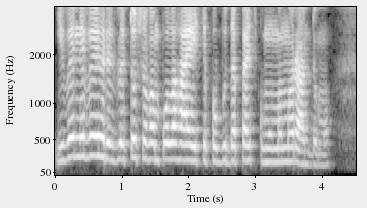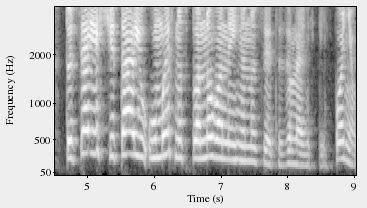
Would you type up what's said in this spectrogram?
і ви не вигризли то, що вам полагається по Будапештському меморандуму, то це я считаю умисно спланований геноцид Зеленський. Поняв?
